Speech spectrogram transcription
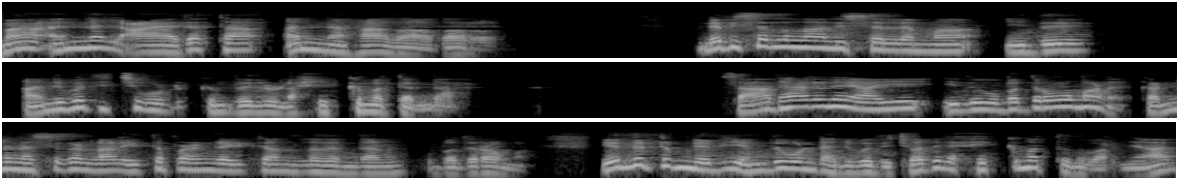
മാ അന്നൽ ആദത അന്ന ഹാദാ നബി സല്ലല്ലാഹു അലൈഹി വസല്ലമ ഇത് അനുവദിച്ചു കൊടുക്കുന്നതിലുള്ള ഹിക്മത്ത് എന്താ? സാധാരണയായി ഇത് ഉപദ്രവമാണ്. കണ്ണിന് അസുഖമുള്ള ഈത്തപ്പഴം കഴിക്കുക എന്നുള്ളത് എന്താണ്? ഉപദ്രവമാണ്. എന്നിട്ടും നബി എന്തുകൊണ്ട് അനുവദിച്ചു? അതിലെ ഹിക്മത്ത് എന്ന് പറഞ്ഞാൽ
